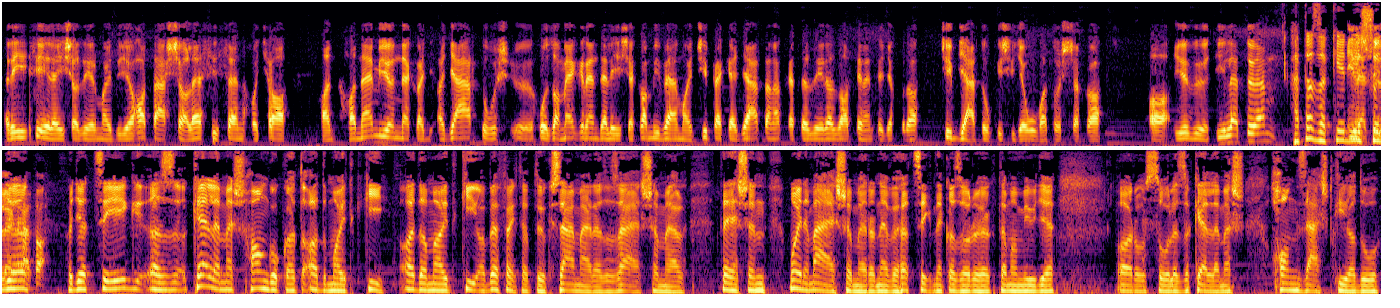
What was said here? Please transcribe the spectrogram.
részére is azért majd ugye hatással lesz, hiszen hogyha ha, ha nem jönnek a, a gyártóshoz a megrendelések, amivel majd csipeket gyártanak, hát ezért az azt jelenti, hogy akkor a chipgyártók is ugye óvatosak a, a jövőt illetően. Hát az a kérdés, hogy a, hát a, hogy a cég az kellemes hangokat ad majd ki, ad majd ki a befektetők számára ez az ASML. Teljesen, majdnem ASML a neve a cégnek, azon röhögtem, ami ugye arról szól, ez a kellemes hangzást kiadó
